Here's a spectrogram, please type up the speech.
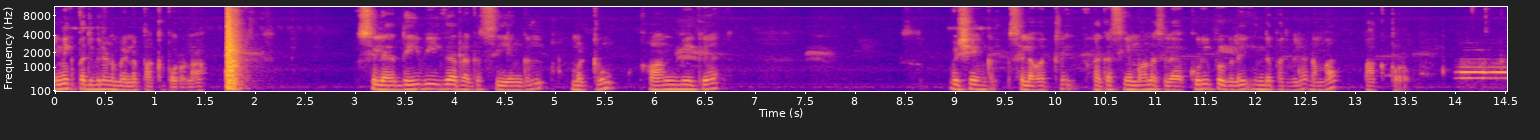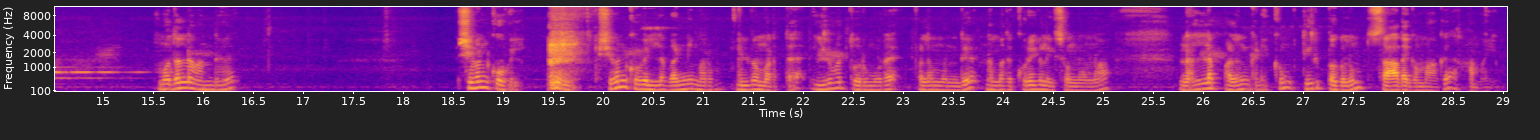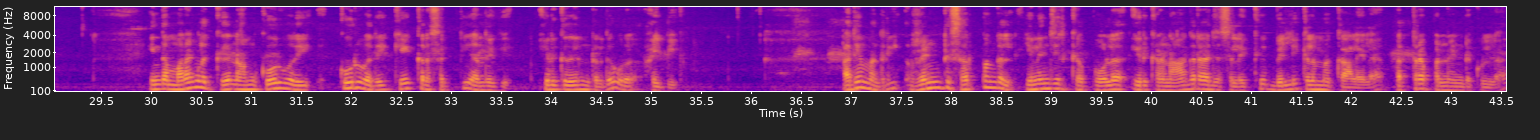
இன்னைக்கு பதிவில் நம்ம என்ன பார்க்க போகிறோன்னா சில தெய்வீக ரகசியங்கள் மற்றும் ஆன்மீக விஷயங்கள் சிலவற்றை ரகசியமான சில குறிப்புகளை இந்த பதிவில் நம்ம பார்க்க போகிறோம் முதல்ல வந்து சிவன் கோவில். சிவன் கோவிலில் வன்னி மரம் வில்வ மரத்தை இருபத்தொரு முறை பலம் வந்து நமது குறைகளை சொன்னோம்னா நல்ல பலன் கிடைக்கும் தீர்ப்புகளும் சாதகமாக அமையும். இந்த மரங்களுக்கு நாம் கூறுவதை கூறுவதை கேட்குற சக்தி அந்த இருக்குதுன்றது ஒரு ஐதீகம். அதே மாதிரி ரெண்டு சர்ப்பங்கள் இணைஞ்சிருக்க போல இருக்கிற நாகராஜ சிலைக்கு வெள்ளிக்கிழமை காலையில் பத்தரை பன்னெண்டுக்குள்ள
